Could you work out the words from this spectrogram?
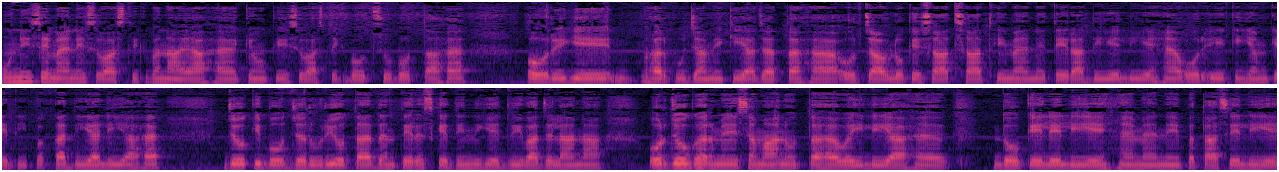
उन्हीं से मैंने स्वास्तिक बनाया है, क्योंकि स्वास्तिक बहुत शुभ होता है और ये हर पूजा में किया जाता है। और चावलों के साथ साथ ही मैंने तेरह दिए लिए हैं और एक यम के दीपक का दिया लिया है, जो कि बहुत ज़रूरी होता है। धनतेरस के दिन ये दीवा जलाना और जो घर में सामान होता है, वही लिया है। दो केले लिए हैं, मैंने पतासे लिए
